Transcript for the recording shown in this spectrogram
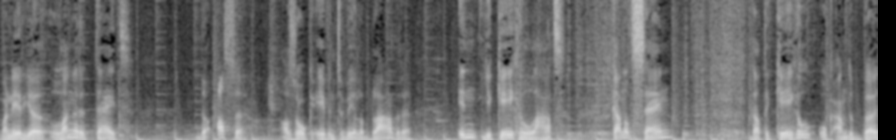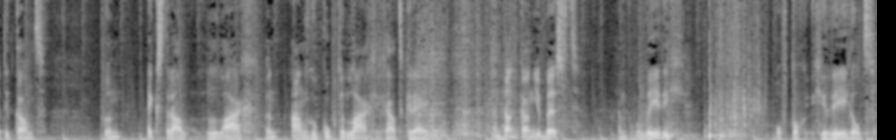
Wanneer je langere tijd de assen als ook eventuele bladeren in je kegel laat, kan het zijn dat de kegel ook aan de buitenkant een extra laag, een aangekoekte laag gaat krijgen. En dan kan je best hem volledig of toch geregeld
